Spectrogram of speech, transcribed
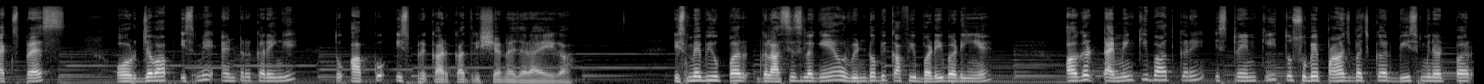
एक्सप्रेस और जब आप इसमें एंटर करेंगे तो आपको इस प्रकार का दृश्य नज़र आएगा। इसमें भी ऊपर ग्लासेस लगे हैं और विंडो भी काफ़ी बड़ी बड़ी हैं। अगर टाइमिंग की बात करें इस ट्रेन की तो सुबह पाँच बजकर बीस मिनट पर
